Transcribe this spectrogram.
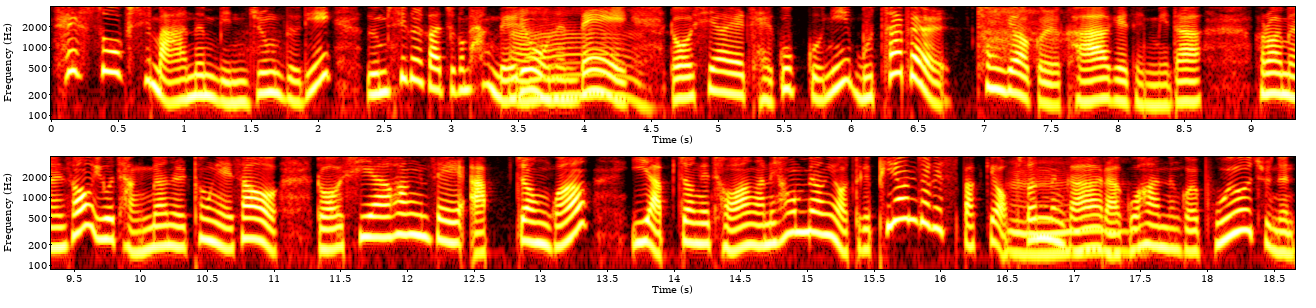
셀 수 없이 많은 민중들이 음식을 가지고 막 내려오는데 아. 러시아의 제국군이 무차별 총격을 가하게 됩니다. 그러면서 이 장면을 통해서 러시아 황제의 압정과 이 압정에 저항하는 혁명이 어떻게 필연적일 수밖에 없었는가라고 음. 하는 걸 보여주는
